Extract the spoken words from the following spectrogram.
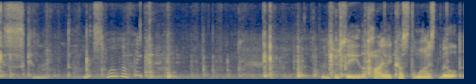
disconnect this one, I think. As you see, the highly customized build.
